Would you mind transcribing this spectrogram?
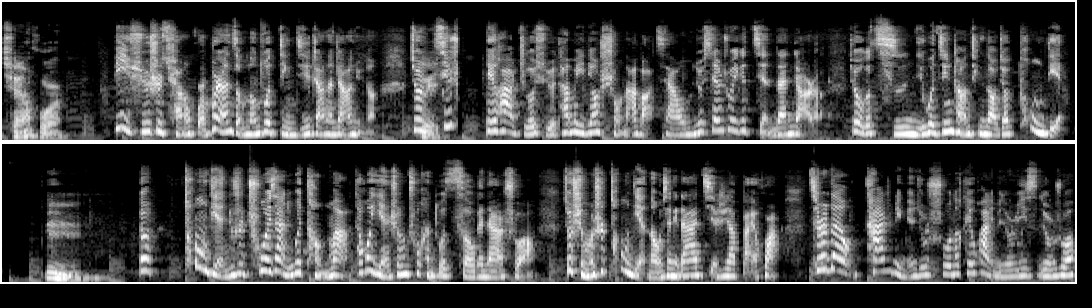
全活儿，必须是全活儿，不然怎么能做顶级渣男渣女呢？就是基础黑化哲学，他们一定要手拿把掐。我们就先说一个简单点儿的，就有个词你会经常听到叫痛点，嗯，就是痛点就是戳一下你会疼嘛，它会衍生出很多词。我跟大家说啊，就什么是痛点呢？我先给大家解释一下白话。其实，在它这里面就是说的黑话里面就是意思就是说，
